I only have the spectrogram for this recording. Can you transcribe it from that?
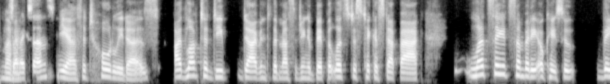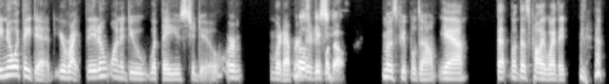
Love does that it. make sense? Yes, it totally does. I'd love to deep dive into the messaging a bit, but let's just take a step back. Let's say it's somebody, okay, so they know what they did. You're right. They don't want to do what they used to do or whatever. Most They're people just, don't. Most people don't. Yeah that well, that's probably why they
